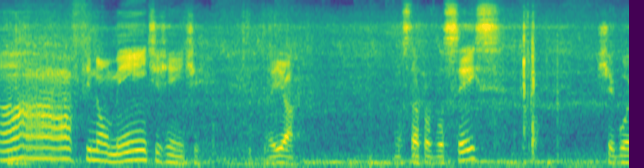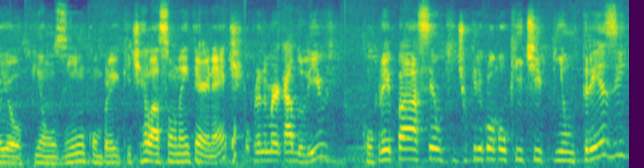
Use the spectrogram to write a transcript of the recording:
Ah, finalmente, gente. Aí, ó. Vou mostrar pra vocês. Chegou aí, ó, o peãozinho. Comprei o kit relação na internet. Comprei no Mercado Livre. Comprei pra ser o kit, eu queria colocar o kit peão 13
